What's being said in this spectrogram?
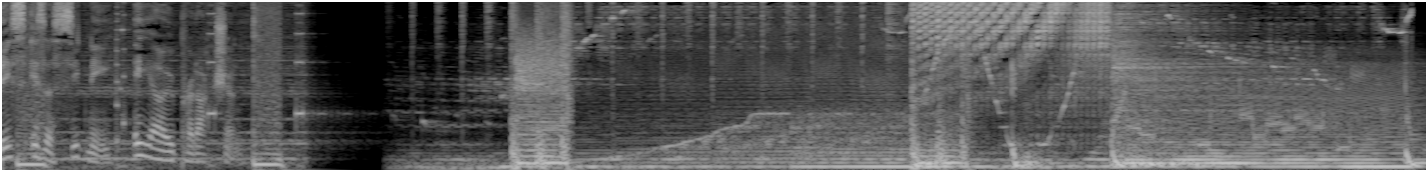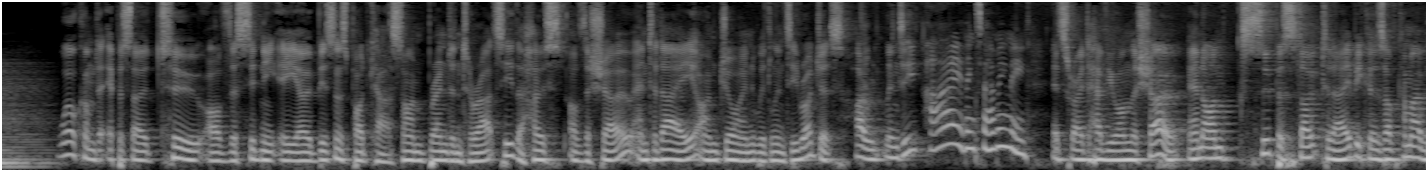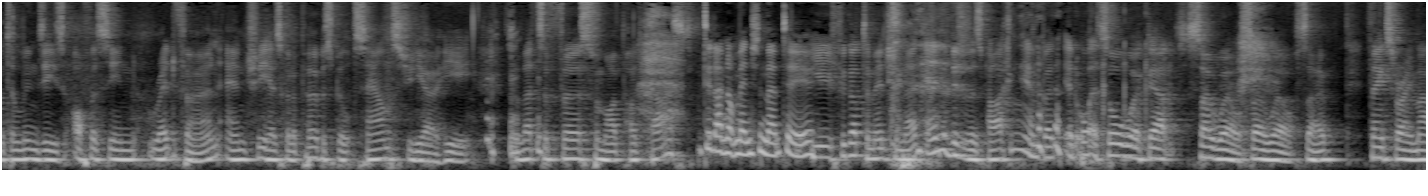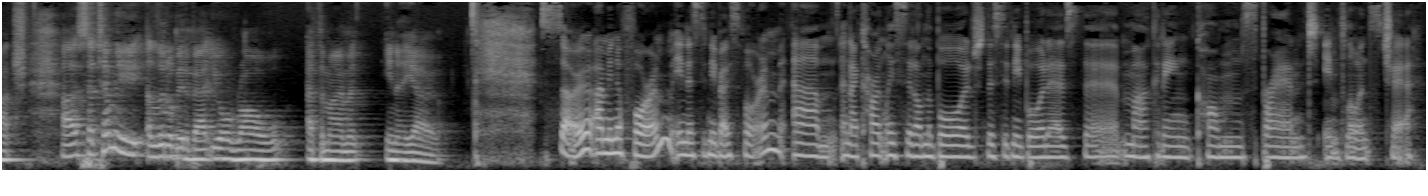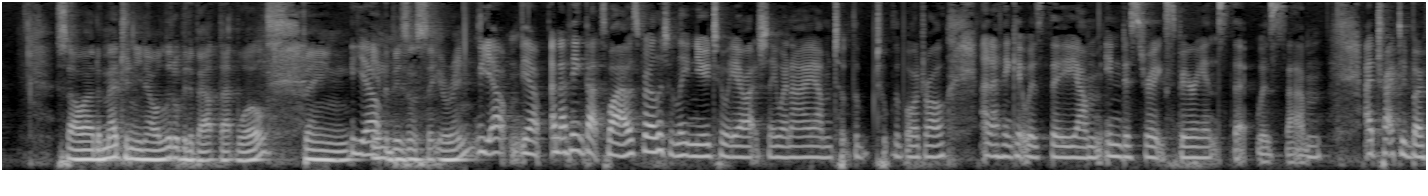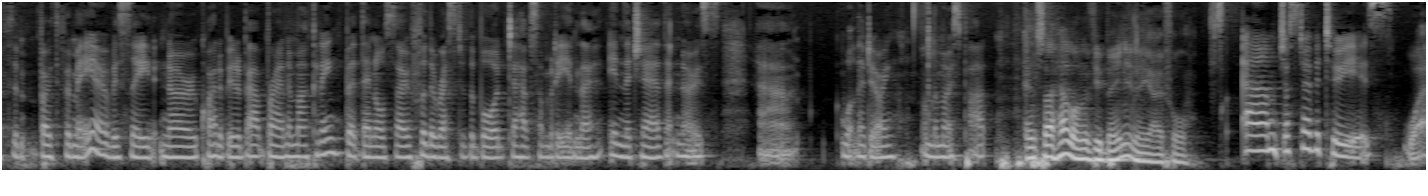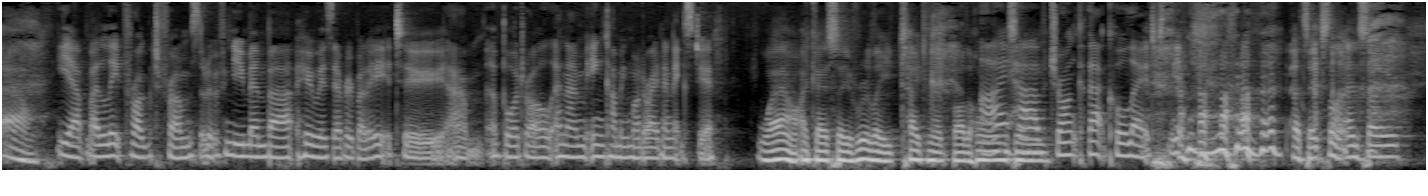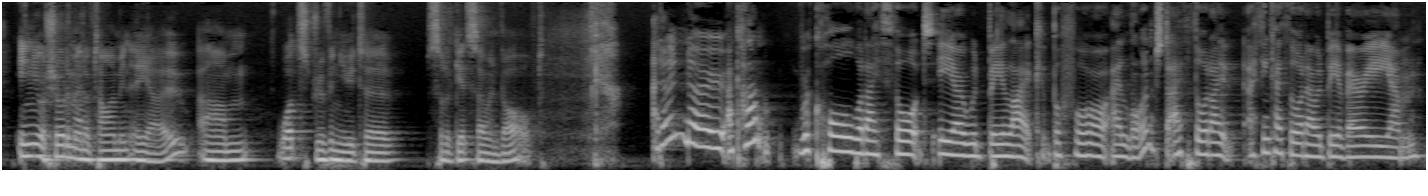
This is a Sydney EO production. Welcome to episode two of the Sydney EO Business Podcast. I'm Brendan Tarazzi, the host of the show, and today I'm joined with Lindsay Rogers. Hi, Lindsay. Hi, thanks for having me. It's great to have you on the show. And I'm super stoked today because I've come over to Lindsay's office in Redfern and she has got a purpose built sound studio here. So that's a first for my podcast. Did I not mention that too? You You forgot to mention that and the visitors parking, and but it, all- it's all worked out so well, so well. So thanks very much. Uh, so tell me a little bit about your role at the moment in EO. So, I'm in a forum, in a Sydney based forum, um, and I currently sit on the board, the Sydney board, as the marketing comms brand influence chair. So I'd imagine you know a little bit about that world, being Yep. in the business that you're in. Yeah, yeah, And I think that's why I was relatively new to EO actually when I um, took the took the board role, and I think it was the um, industry experience that was um, attracted both the, both for me. I obviously know quite a bit about brand and marketing, but then also for the rest of the board to have somebody in the in the chair that knows uh, what they're doing on the most part. And so, how long have you been in EO for? Um, just over two years. Wow. Yeah, I leapfrogged from sort of new member who is everybody to um, a board role, and I'm incoming moderator next year. Wow. Okay, so you've really taken it by the horns. I have and drunk that Kool Aid. Yeah. that's excellent. And so, in your short amount of time in EO, um, what's driven you to sort of get so involved? I don't know. I can't recall what I thought EO would be like before I launched. I thought I, I think I thought I would be a very um,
